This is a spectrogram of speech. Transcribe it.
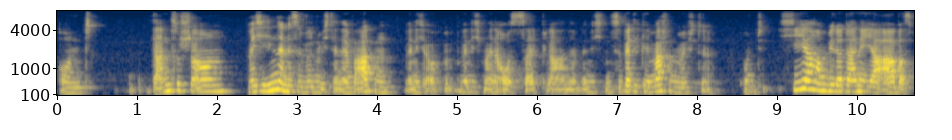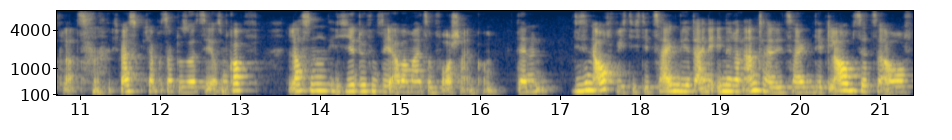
Und dann zu schauen, welche Hindernisse würden mich denn erwarten, wenn ich, auch, wenn ich meine Auszeit plane, wenn ich ein Sabbatical machen möchte. Und hier haben wieder deine Ja-Abers Platz. Ich weiß, ich habe gesagt, du sollst sie aus dem Kopf lassen. Hier dürfen sie aber mal zum Vorschein kommen. Denn die sind auch wichtig. Die zeigen dir deine inneren Anteile, die zeigen dir Glaubenssätze auf,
